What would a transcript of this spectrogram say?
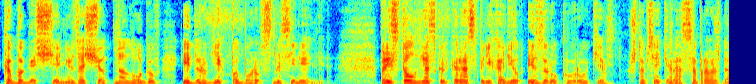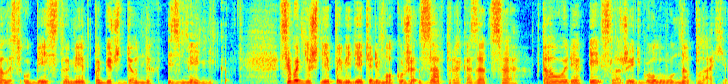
к обогащению за счет налогов и других поборов с населения. Престол несколько раз переходил из рук в руки, что всякий раз сопровождалось убийствами побежденных изменников. Сегодняшний победитель мог уже завтра оказаться в Тауэре и сложить голову на плахе.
